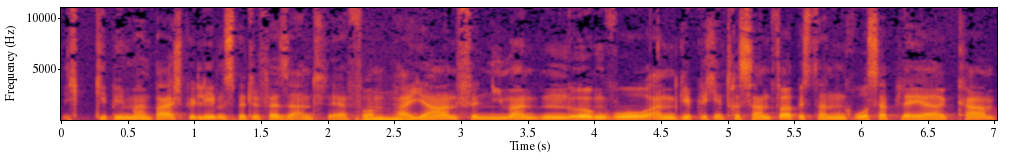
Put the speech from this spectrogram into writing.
Ich gebe Ihnen mal ein Beispiel Lebensmittelversand, der vor ein mhm. paar Jahren für niemanden irgendwo angeblich interessant war, bis dann ein großer Player kam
